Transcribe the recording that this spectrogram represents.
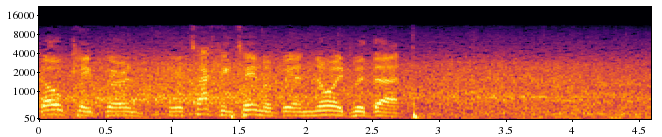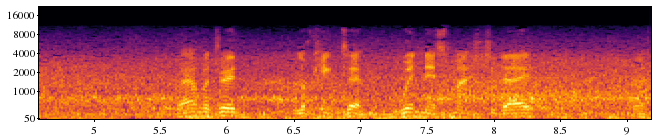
goalkeeper, and the attacking team will be annoyed with that. Real Madrid looking to win this match today, but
